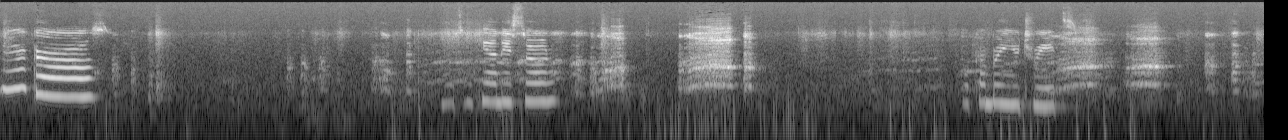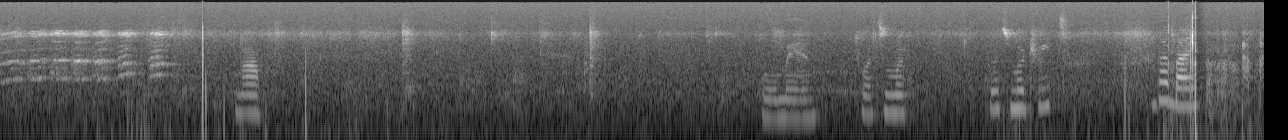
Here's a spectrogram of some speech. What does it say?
Here, girls. Want some candy soon? I'll come bring you treats. Mom. Oh man. Do you want some more? Do you want some more treats? Bye bye.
